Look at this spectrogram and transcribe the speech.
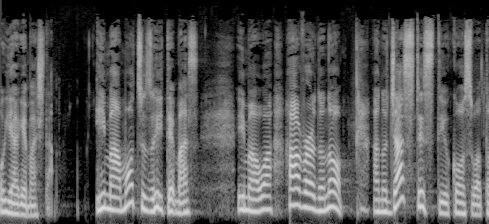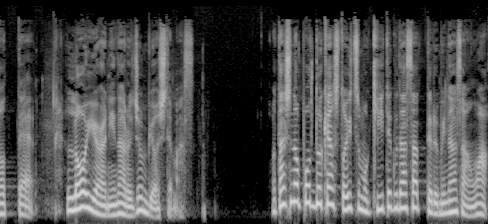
追い上げました。今も続いてます。今はハーバードのあのジャスティスっていうコースを取って、ロイヤーになる準備をしてます。私のポッドキャストいつも聞いてくださってる皆さんは、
